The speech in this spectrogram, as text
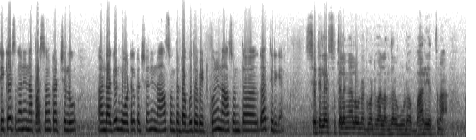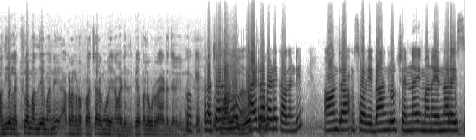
టికెట్స్ కానీ నా పర్సనల్ ఖర్చులు అండ్ అగైన్ హోటల్ ఖర్చులు అని నా సొంత డబ్బుతో పెట్టుకొని నా సొంతగా తిరిగాను. సెటిలర్స్ తెలంగాణలో ఉన్నటువంటి వాళ్ళందరూ కూడా భారీ ఎత్తున పదిహేను లక్షల మంది ఏమని అక్కడక్కడ ప్రచారం కూడా వినబడింది. పేపర్లో కూడా రాయడం జరిగింది. ఓకే ప్రచారం హైదరాబాదే కాదండి. ఆంధ్ర సారీ బెంగళూరు చెన్నై మన ఎన్ఆర్ఐస్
